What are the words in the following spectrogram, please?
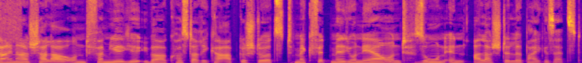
Rainer Schaller und Familie über Costa Rica abgestürzt, McFit-Millionär und Sohn in aller Stille beigesetzt.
